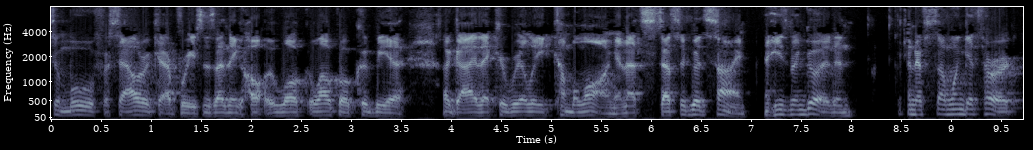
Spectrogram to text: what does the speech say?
to move for salary cap reasons. I think Lauko could be a, a guy that could really come along, and that's that's a good sign. And he's been good. And and if someone gets hurt,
